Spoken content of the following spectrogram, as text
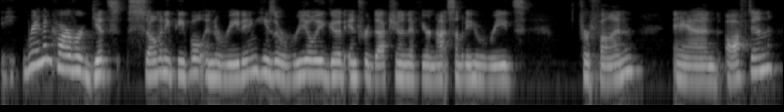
he, Raymond Carver gets so many people into reading. He's a really good introduction if you're not somebody who reads for fun. And often,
